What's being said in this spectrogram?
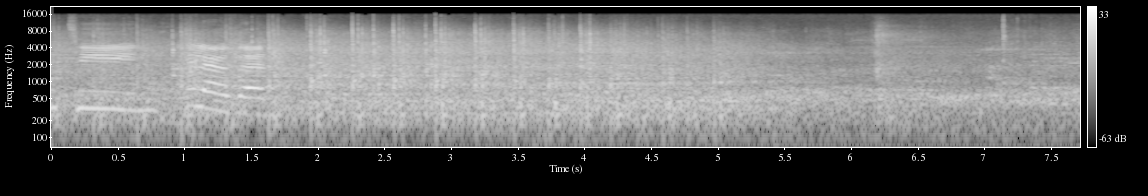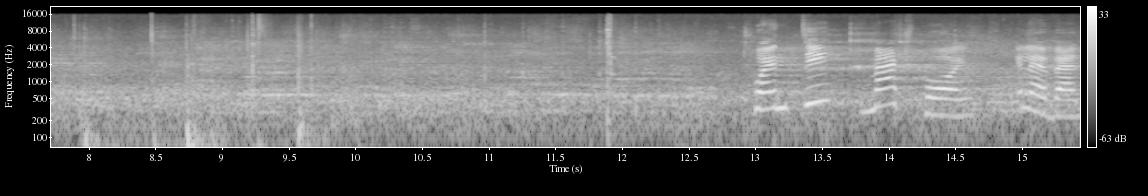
19. Hello then. Twenty, match point, eleven.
